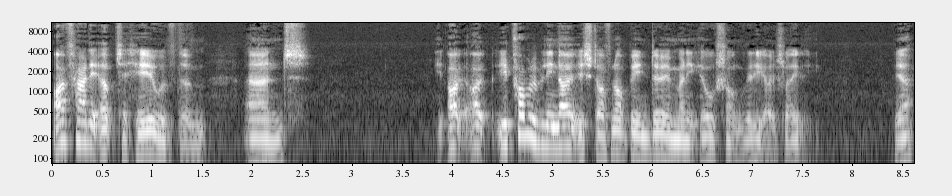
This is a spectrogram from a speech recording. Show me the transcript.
I've had it up to here with them, and I, I, you probably noticed I've not been doing many Hillsong videos lately. Yeah.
